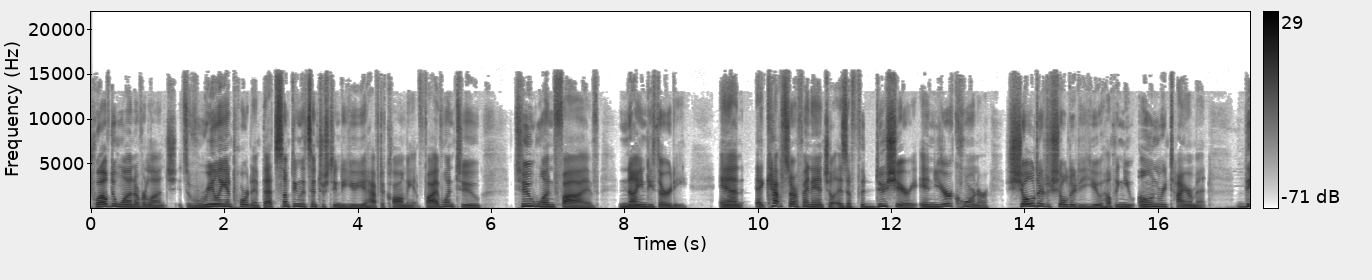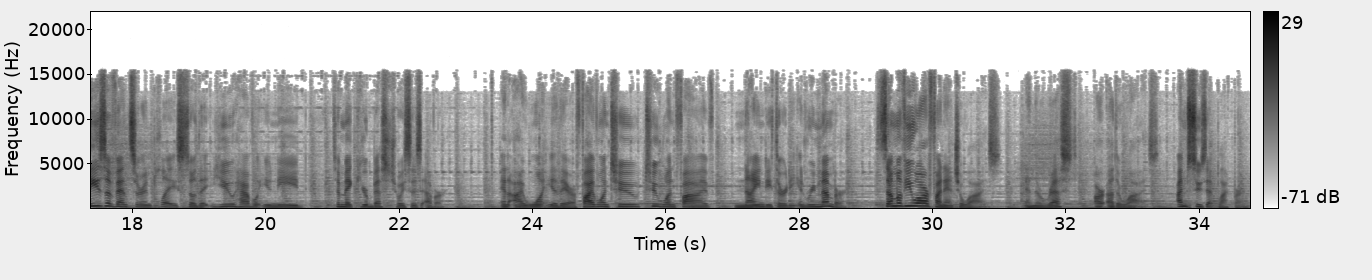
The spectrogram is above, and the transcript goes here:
12 to 1 over lunch. It's really important. If that's something that's interesting to you, you have to call me at 512 215 9030. And at Capstar Financial, as a fiduciary in your corner, shoulder to shoulder to you, helping you own retirement, these events are in place so that you have what you need to make your best choices ever. And I want you there. 512 215 9030. And remember, some of you are financial wise, and the rest are otherwise. I'm Suzette Blackburn.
